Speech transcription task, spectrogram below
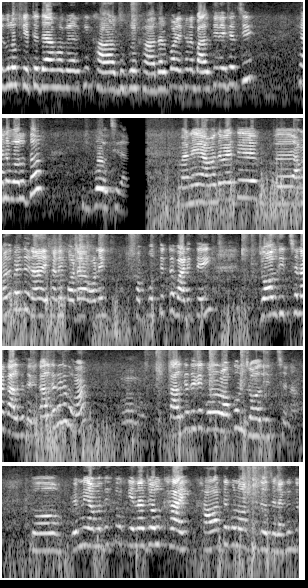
এগুলো কেটে দেওয়া হবে আর কি খাওয়া, দুপুরে খাওয়া দাওয়ার পর এখানে বালতি রেখেছি। কেন বলো তো বলছি মানে আমাদের বাড়িতে আমাদের বাড়িতে না, এখানে কটা অনেক সব প্রত্যেকটা বাড়িতেই জল দিচ্ছে না কালকে থেকে। কালকে থেকে তোমার কালকে থেকে কোনো রকম জল দিচ্ছে না। তো এমনি আমাদের তো কেনা জল খাই, খাওয়াতে কোনো অসুবিধা হচ্ছে না, কিন্তু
